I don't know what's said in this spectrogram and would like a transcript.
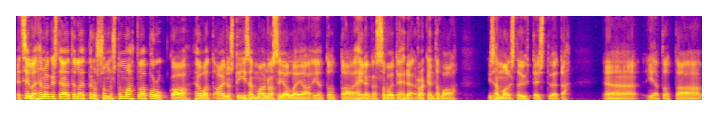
et siellä ihan oikeasti ajatellaan, että perussuomalaiset on mahtavaa porukkaa, he ovat aidosti isänmaan asialla ja, ja tota, heidän kanssa voi tehdä rakentavaa isänmaallista yhteistyötä. Ää, ja tota,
